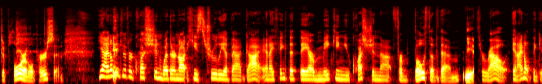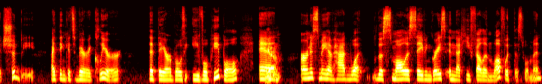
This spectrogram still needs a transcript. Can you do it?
deplorable person. Yeah, I don't It- think you ever question whether or not he's truly a bad guy. And I think that they are making you question that for both of them Yeah. throughout. And I don't think it should be. I think it's very clear that they are both evil people. And Yeah. Ernest may have had what? The smallest saving grace in that he fell in love with this woman,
